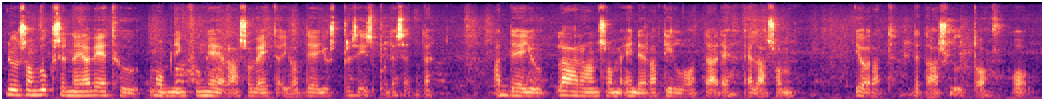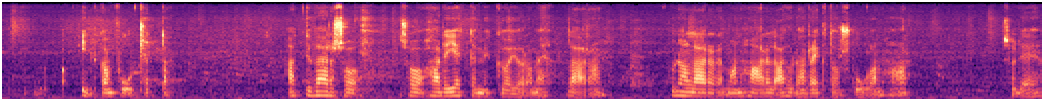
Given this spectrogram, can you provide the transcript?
nu som vuxen när jag vet hur mobbning fungerar så vet jag ju att det är just precis på det sättet. Att det är ju läraren som endera tillåter det eller som gör att det tar slut och, och inte kan fortsätta. Att tyvärr så, så har det jättemycket att göra med läraren. Hurdan lärare man har eller hurdan rektor skolan har. Så det är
